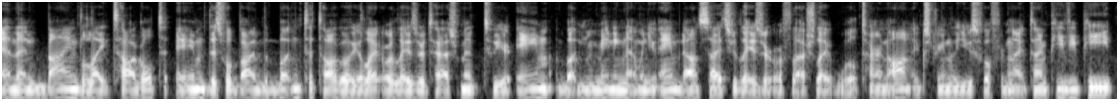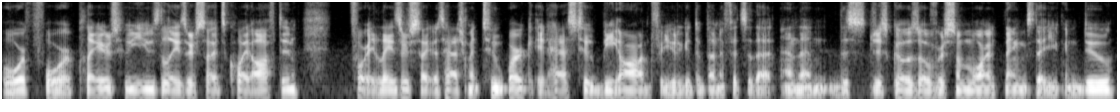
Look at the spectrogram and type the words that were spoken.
and then bind light toggle to aim. This will bind the button to toggle your light or laser attachment to your aim button, meaning that when you aim down sights, your laser or flashlight will turn on. Extremely useful for nighttime PvP or for players who use laser sights quite often for a laser sight attachment to work, it has to be on for you to get the benefits of that. And then this just goes over some more things that you can do.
